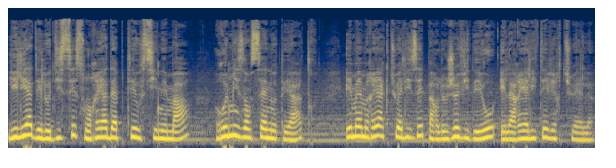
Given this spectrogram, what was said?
L'Iliade et l'Odyssée sont réadaptés au cinéma, remises en scène au théâtre, et même réactualisées par le jeu vidéo et la réalité virtuelle.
